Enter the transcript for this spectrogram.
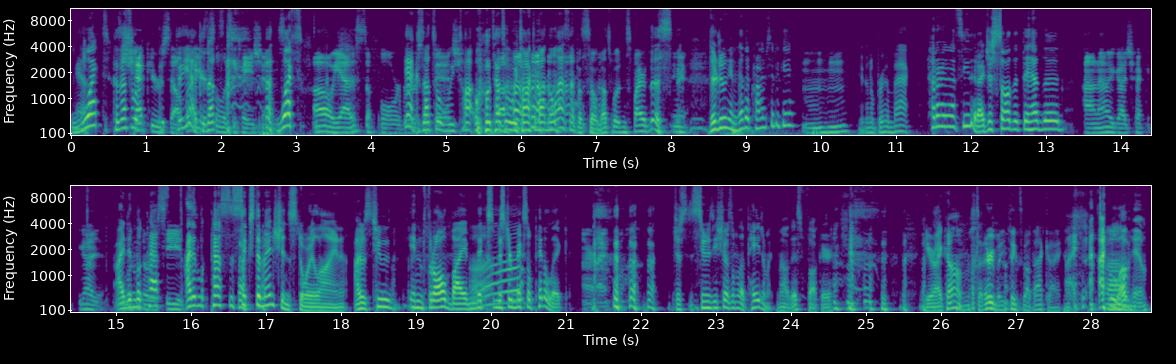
Yeah. What? Because that's check what, yourself. cause- Look yeah, at your that's solicitations. What? Oh yeah, this is a full reverse. yeah, because that's what we bitch. talked. That's what we talked about in the last episode. That's what inspired this. Yeah. They're doing another crime syndicate? Mm-hmm. You're gonna bring them back. How did I not see that? I just saw that they had the. I don't know. You gotta check. You gotta. I didn't look past. Receipts. I didn't look past the six dimension storyline. I was too enthralled by Mix, Mr. Oh. Mxyzptlk. All right. Well, Just as soon as he shows up on the page, I'm like, no, this fucker. Here I come. That's what everybody thinks about that guy. I, I love Um, him.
